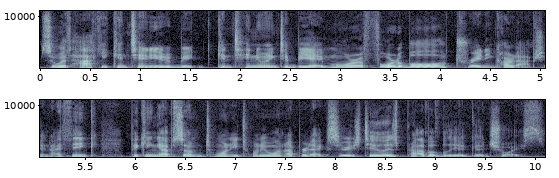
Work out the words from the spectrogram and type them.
So, with hockey continue to be, continuing to be a more affordable trading card option, I think picking up some 2021 Upper Deck Series 2 is probably a good choice.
